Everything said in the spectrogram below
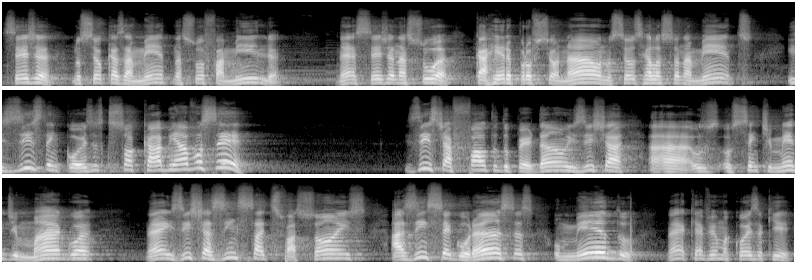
seja no seu casamento, na sua família, né, seja na sua carreira profissional, nos seus relacionamentos? Existem coisas que só cabem a você. Existe a falta do perdão, existe a, a, o, o, sentimento de mágoa, né? existe as insatisfações, as inseguranças, o medo. Né? Quer ver uma coisa que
